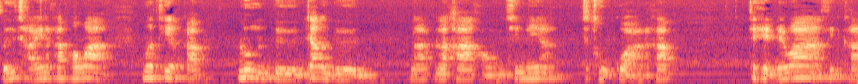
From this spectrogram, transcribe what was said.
ซื้อใช้นะครับ เพราะว่าเมื่อเทียบกับรุ่นอื่นๆเจ้าอื่นๆ นะราคาของชิ้นนี้จะถูกกว่านะครับ จะเห็นได้ว่าสินค้า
